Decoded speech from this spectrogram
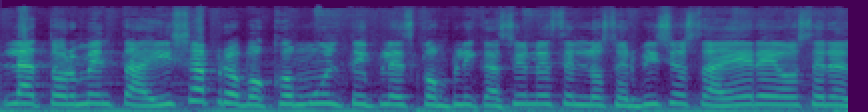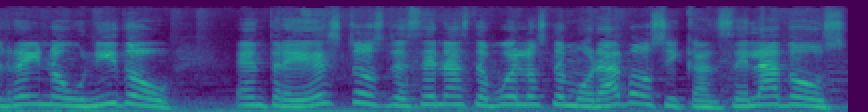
La tormenta Isha provocó múltiples complicaciones en los servicios aéreos en el Reino Unido, entre estos decenas de vuelos demorados y cancelados.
